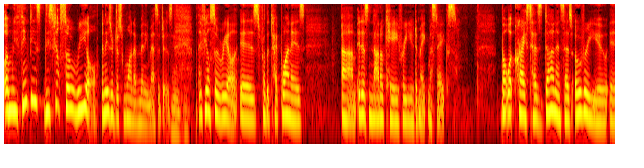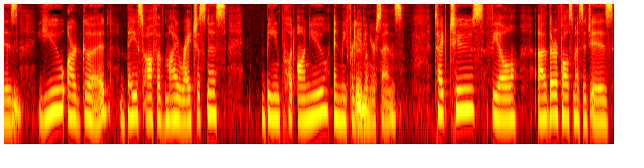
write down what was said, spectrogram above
and we think these these feel so real and these are just one of many messages but they feel so real is for the type one is um, it is not okay for you to make mistakes but what christ has done and says over you is you are good based off of my righteousness being put on you and me forgiving Amen. your sins type twos feel uh, their false message is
